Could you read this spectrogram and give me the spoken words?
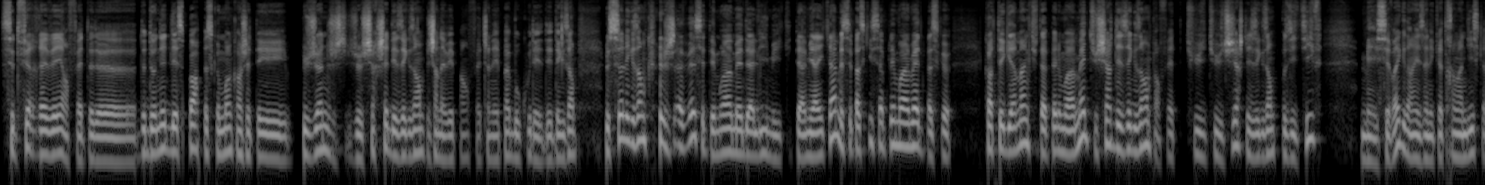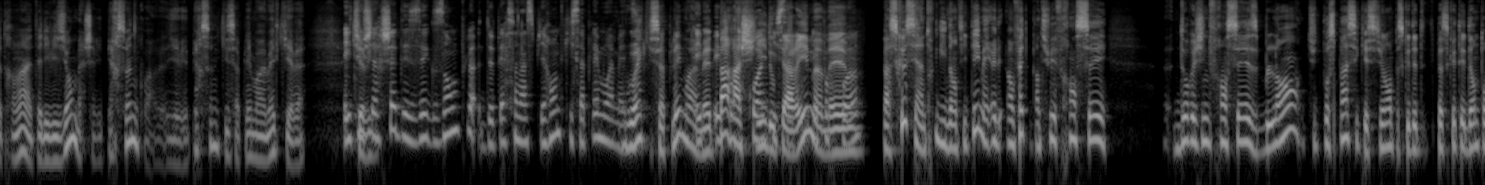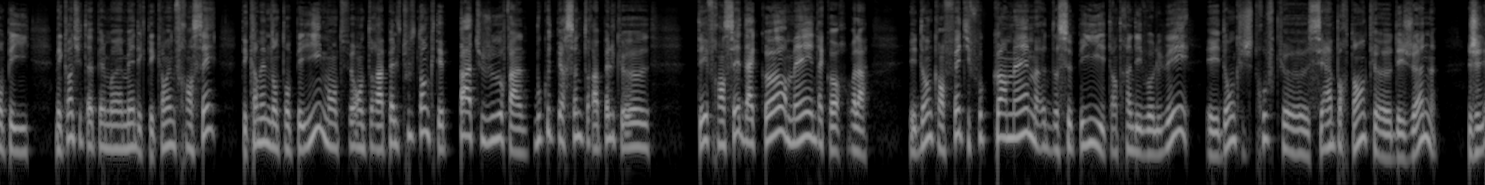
c'est de faire rêver en fait, de, donner de l'espoir parce que moi quand j'étais plus jeune, je, cherchais des exemples j'en avais pas en fait, j'en avais pas beaucoup d'exemples. Le seul exemple que j'avais c'était Mohamed Ali, mais qui était américain, mais c'est parce qu'il s'appelait Mohamed parce que quand tu es gamin, que tu t'appelles Mohamed, tu cherches des exemples, en fait. Tu, cherches des exemples positifs. Mais c'est vrai que dans les années 90, 80, à la télévision, bah, j'avais personne, quoi. Il y avait personne qui s'appelait Mohamed qui avait. Et tu cherchais des exemples de personnes inspirantes qui s'appelaient Mohamed. Ouais, qui s'appelaient Mohamed. pas Rachid ou Karim, mais. Parce que c'est un truc d'identité. Mais en fait, quand tu es français, d'origine française, blanc, tu te poses pas ces questions parce que parce que tu es dans ton pays. Mais quand tu t'appelles Mohamed et que tu es quand même français, tu es quand même dans ton pays, mais on te, rappelle tout le temps que tu pas toujours. Enfin, beaucoup de personnes te rappellent que tu es français, d'accord, mais d'accord. Voilà. Et donc, en fait, il faut quand même, dans ce pays est en train d'évoluer. Et donc, je trouve que c'est important que des jeunes.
